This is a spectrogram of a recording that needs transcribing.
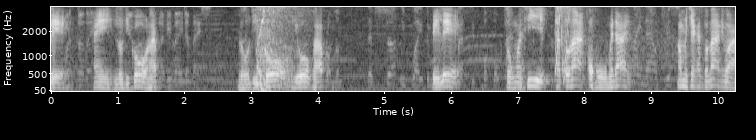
เล่ให้โรดิโก้ครับ โรดิโกโยกครับ เปเล่ส่งมาที่คาโตนาโอ้โห ไม่ได้ เอาไม่ใช่คาโตนานี่ว่า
